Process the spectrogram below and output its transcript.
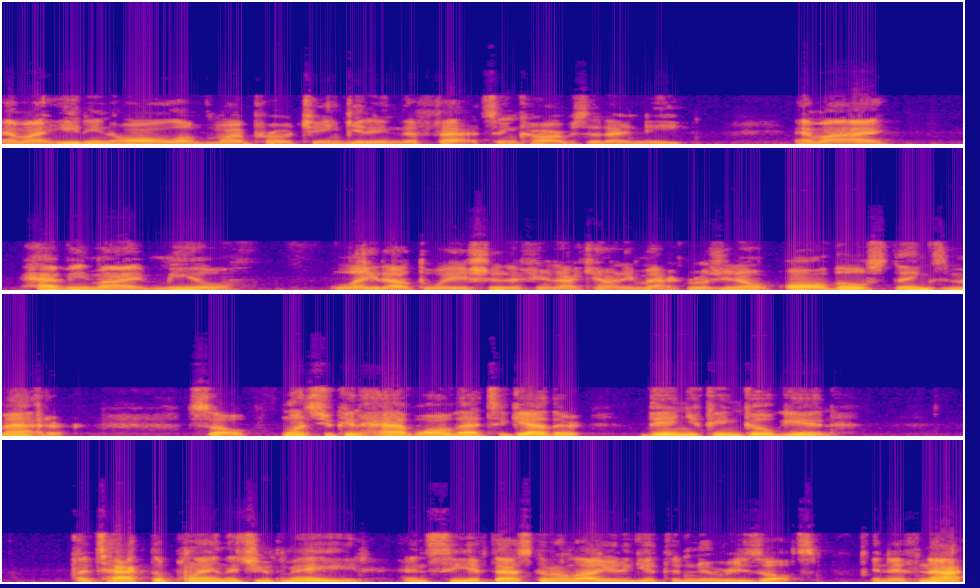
Am I eating all of my protein, getting the fats and carbs that I need? Am I having my meal laid out the way it should if you're not counting macros? You know, all those things matter. So once you can have all that together, then you can go again, attack the plan that you've made and see if that's going to allow you to get the new results. And if not,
